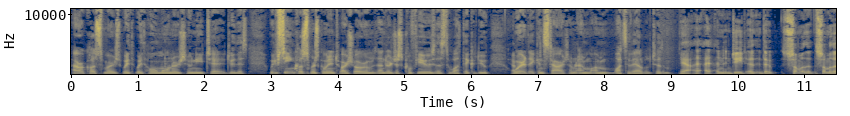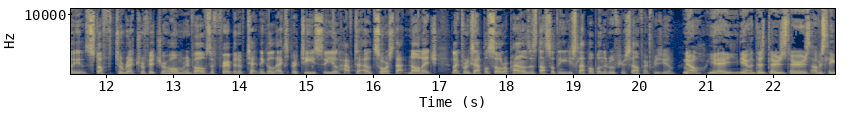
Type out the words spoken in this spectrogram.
our customers with with homeowners who need to do this. We've seen customers coming into our showrooms and they're just confused as to what they could do, where they can start, and, and, and what's available to them. Yeah, and indeed, uh, the, some of the some of the stuff to retrofit your home involves a fair bit of technical expertise. So you'll have to outsource that knowledge. Like, for example, solar panels is not something you slap up on the roof yourself, I presume. No, yeah, you know, there's there's, there's obviously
